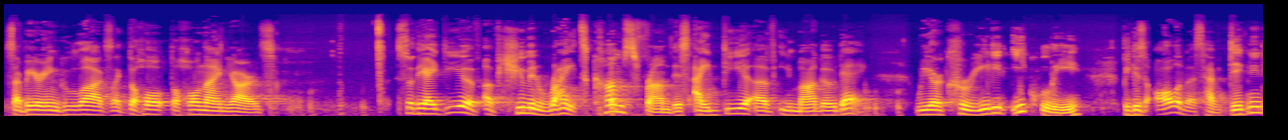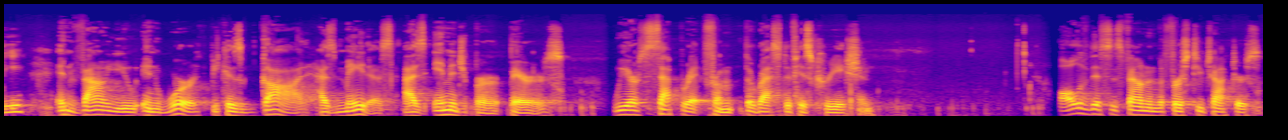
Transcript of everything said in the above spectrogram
Siberian gulags, like the whole, the whole nine yards. So the idea of, of human rights comes from this idea of imago Dei we are created equally because all of us have dignity and value and worth because God has made us as image bearers. We are separate from the rest of his creation. All of this is found in the first two chapters.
